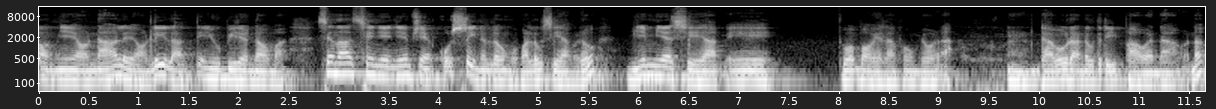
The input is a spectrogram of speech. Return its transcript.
အောင်မြင်အောင်နားလည်အောင်လေ့လာသင်ယူပြီးတဲ့နောက်မှာစဉ်းစားဆင်ခြင်ခြင်းဖြင့်ကိုယ်စိတ်နှလုံးကိုမလုပ်စေရမလို့မြင့်မြတ်စေရမယ်သဘောပေါက်ရလားဘုံပြောတာอืมဒါဗုဒ္ဓနုဒ္ဓတိဘာဝနာပေါ့နော်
